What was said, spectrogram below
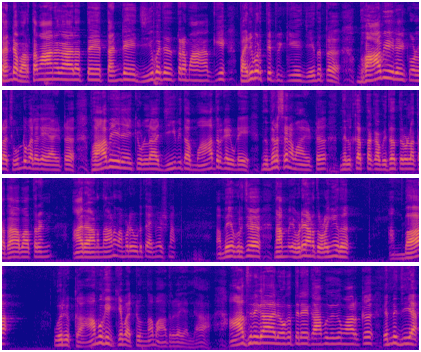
തന്റെ വർത്തമാനകാലത്തെ തന്റെ ജീവചരിത്രമാക്കി പരിവർത്തിപ്പിക്കുകയും ചെയ്തിട്ട് ഭാവിയിലേക്കുള്ള ചൂണ്ടുപലകയായിട്ട് ഭാവിയിലേക്കുള്ള ജീവിത മാതൃകയുടെ നിദർശനമായിട്ട് നിൽക്കത്തക്ക വിധത്തിലുള്ള കഥാപാത്രം ആരാണെന്നാണ് നമ്മുടെ ഇവിടുത്തെ അന്വേഷണം. അമ്പയെക്കുറിച്ച് നാം എവിടെയാണ് തുടങ്ങിയത്? അമ്പ ഒരു കാമുകിക്ക് പറ്റുന്ന മാതൃകയല്ല. ആധുനിക ലോകത്തിലെ കാമുകിമാർക്ക് എന്തും ചെയ്യാം.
